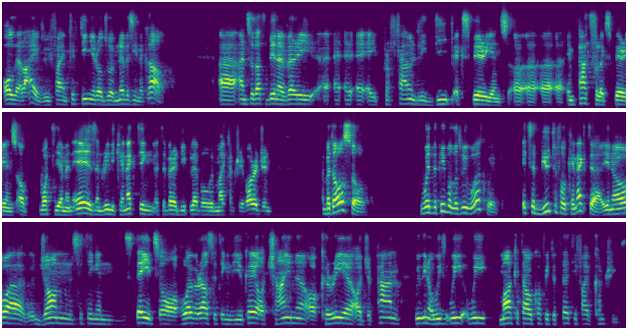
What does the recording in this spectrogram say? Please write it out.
all their lives. We find 15 year olds who have never seen a car. Uh, and so that's been a very a, a, profoundly deep experience, uh, uh, uh, impactful experience of what Yemen is, and really connecting at a very deep level with my country of origin, but also with the people that we work with. It's a beautiful connector, you know. Uh, John sitting in the States, or whoever else sitting in the UK, or China, or Korea, or Japan. We, you know, we we we market our coffee to 35 countries,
